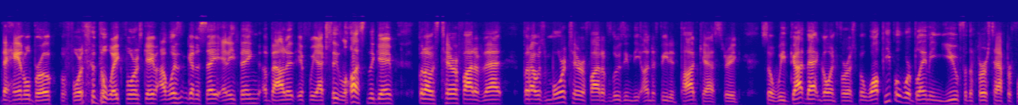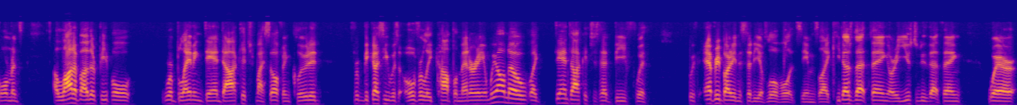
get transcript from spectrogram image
The handle broke before the, the Wake Forest game. I wasn't going to say anything about it if we actually lost the game, but I was terrified of that but I was more terrified of losing the undefeated podcast streak. So we've got that going for us. But while people were blaming you for the first half performance, a lot of other people were blaming Dan Dakich, myself included, for because he was overly complimentary. And we all know like Dan Dakich has had beef with with everybody in the city of Louisville. It seems like he does that thing, or he used to do that thing, where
